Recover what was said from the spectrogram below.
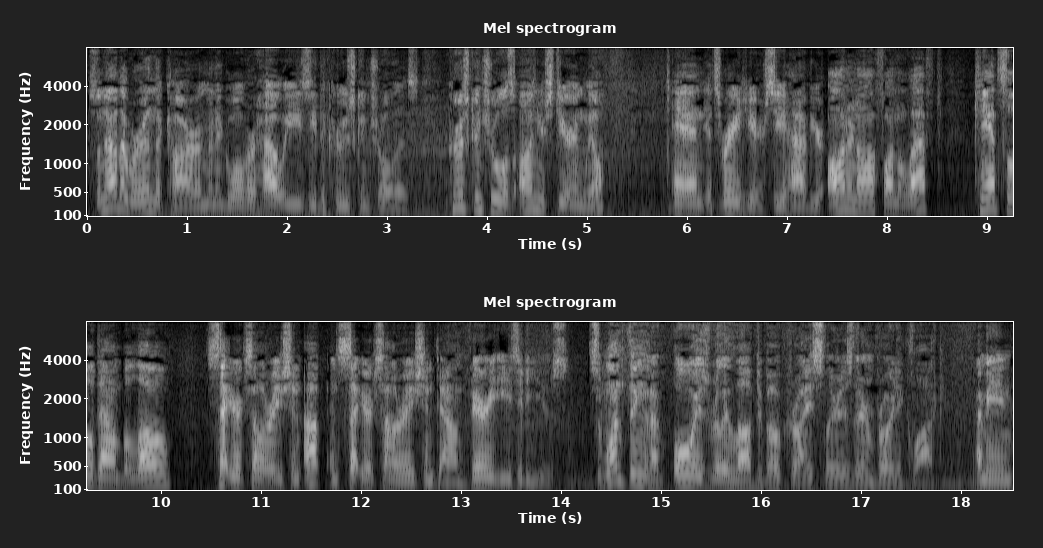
So now that we're in the car, I'm going to go over how easy the cruise control is. Cruise control is on your steering wheel, and it's right here. So you have your on and off on the left, cancel down below, set your acceleration up, and set your acceleration down. Very easy to use. So one thing that I've always really loved about Chrysler is their embroidered clock. I mean,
